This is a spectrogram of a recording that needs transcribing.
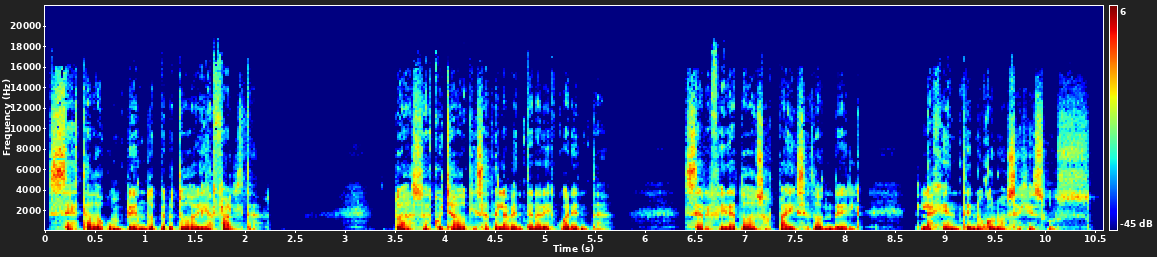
se ha estado cumpliendo, pero todavía falta. Tú has escuchado quizás de la ventana 1040. Se refiere a todos esos países donde la gente no conoce a Jesús.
